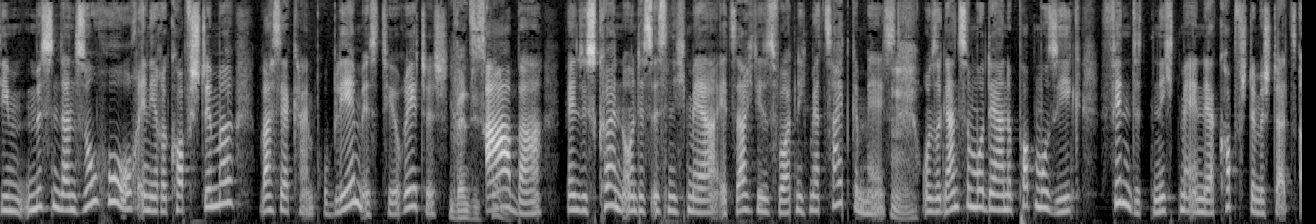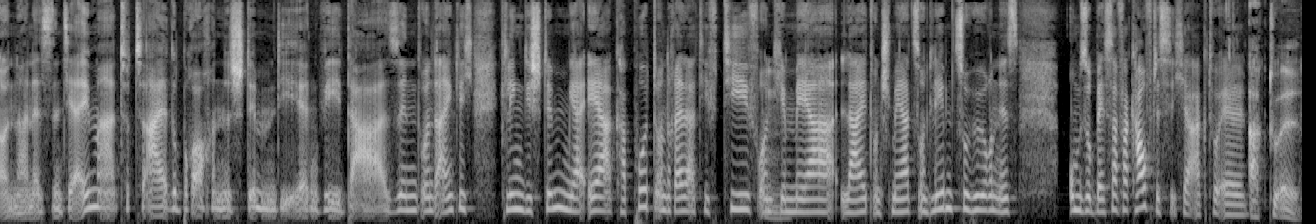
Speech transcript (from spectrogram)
Die müssen dann so hoch in ihre Kopfstimme, was ja kein Problem ist, theoretisch. Wenn sie es können. Aber wenn sie es können und es ist nicht mehr, jetzt sage ich dieses Wort, nicht mehr zeitgemäß. Hm. Unsere ganze moderne Popmusik findet nicht mehr in der Kopfstimme statt, sondern es sind ja immer total gebrochene Stimmen, die irgendwie da sind und eigentlich klingen die Stimmen ja eher kaputt und relativ tief und hm. je mehr Leid und Schmerz und Leben zu hören ist, umso besser verkauft es sich ja aktuell. Aktuell,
